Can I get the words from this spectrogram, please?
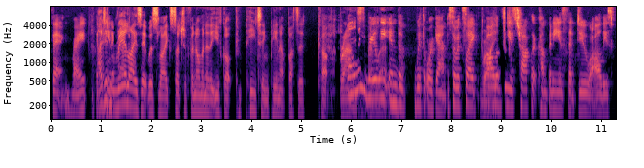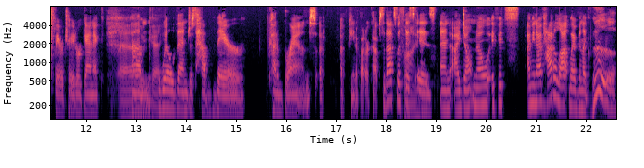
thing, right? The I didn't peanut butter- realize it was like such a phenomenon that you've got competing peanut butter cup brands. only really everywhere. in the with organic. So it's like all of these chocolate companies that do all these fair trade organic um, okay. will then just have their kind of brand of, of peanut butter cups. So that's what this is. And I don't know if it's, I mean, I've had a lot where I've been like, Ugh,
